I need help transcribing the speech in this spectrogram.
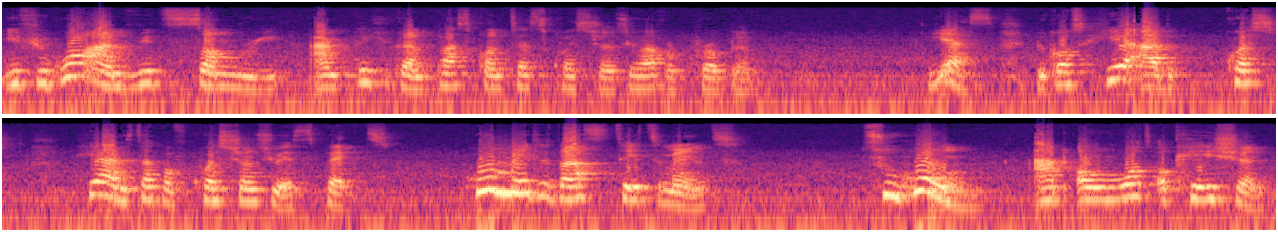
If you go and read summary and think you can pass contest questions, you have a problem. Yes, because here are the. Here are the type of questions you expect. Who made that statement? To whom? And on what occasion?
